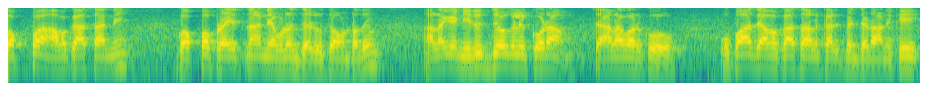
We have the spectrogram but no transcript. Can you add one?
గొప్ప అవకాశాన్ని గొప్ప ప్రయత్నాన్ని ఇవ్వడం జరుగుతూ ఉంటుంది. అలాగే నిరుద్యోగులకు కూడా చాలా వరకు ఉపాధి అవకాశాలు కల్పించడానికి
